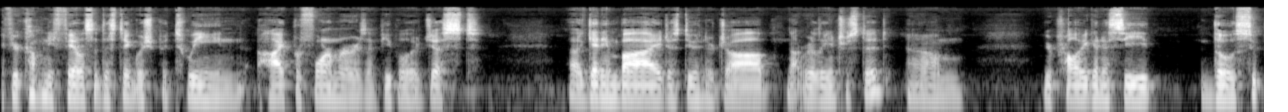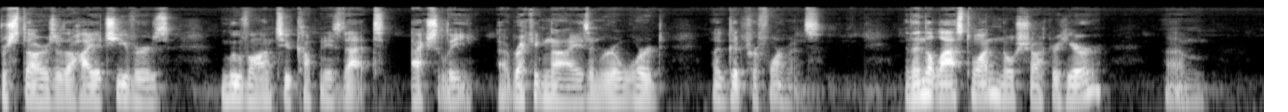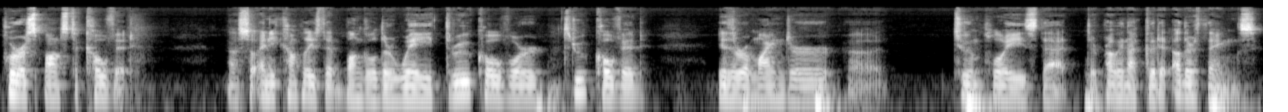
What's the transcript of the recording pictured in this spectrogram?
if your company fails to distinguish between high performers and people who are just uh, getting by, just doing their job, not really interested, um, you're probably going to see those superstars or the high achievers move on to companies that actually uh, recognize and reward a good performance. And then the last one, no shocker here, um, poor response to COVID. Uh, so any companies that bungled their way through COVID, through COVID, is a reminder uh, to employees that they're probably not good at other things.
